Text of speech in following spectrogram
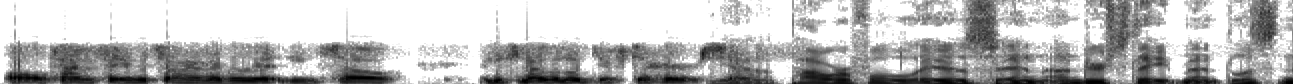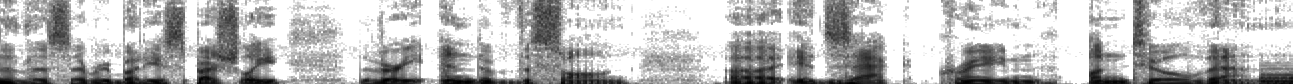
all time favorite song I've ever written. So, and it's my little gift to her. So. Yeah, powerful is an understatement. Listen to this, everybody, especially the very end of the song. Uh, it's Zach Crean, Until Then.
